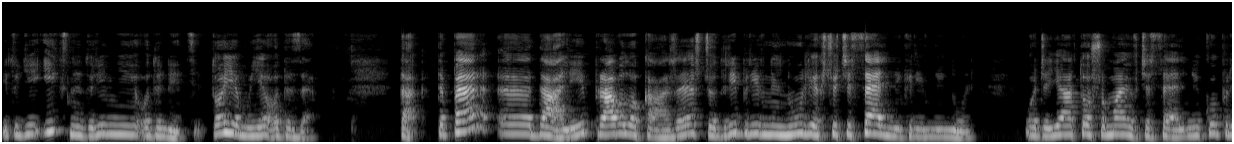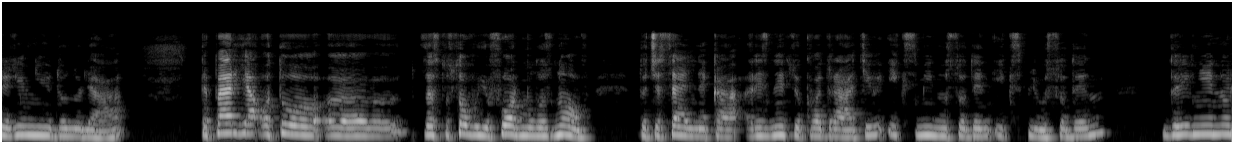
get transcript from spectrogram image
і тоді х не дорівнює одиниці. То є моє ОДЗ. Так, тепер е, далі правило каже, що дріб рівний 0, якщо чисельник рівний 0. Отже, я то, що маю в чисельнику, прирівнюю до нуля. Тепер я ото е, застосовую формулу знов до чисельника різницю квадратів х-1, х плюс 1 дорівнює 0.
